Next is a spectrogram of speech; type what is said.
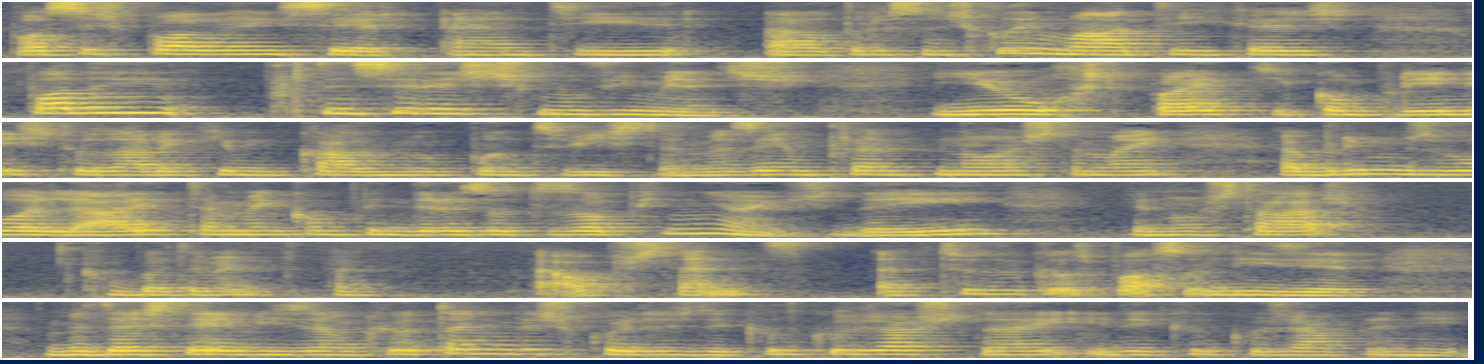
Vocês podem ser anti-alterações climáticas, podem pertencer a estes movimentos e eu respeito e compreendo e estou a dar aqui um bocado do meu ponto de vista, mas é importante nós também abrirmos o olhar e também compreender as outras opiniões. Daí eu não estar completamente obstante a tudo o que eles possam dizer. Mas esta é a visão que eu tenho das coisas, daquilo que eu já estudei e daquilo que eu já aprendi.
